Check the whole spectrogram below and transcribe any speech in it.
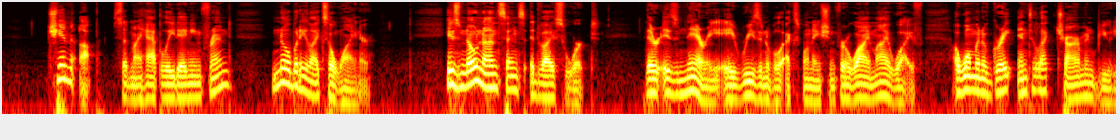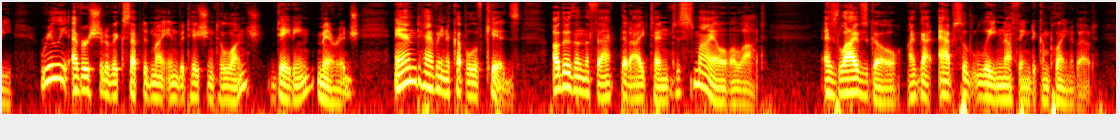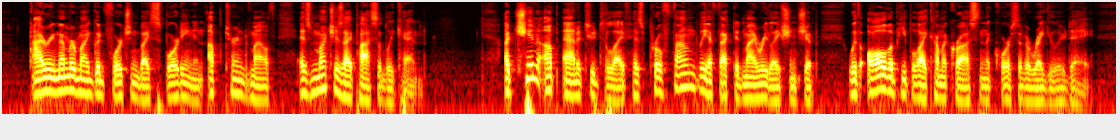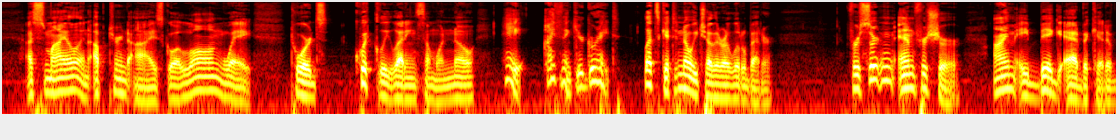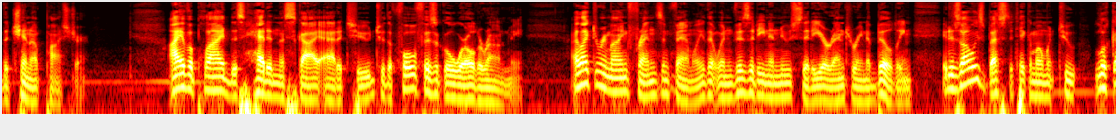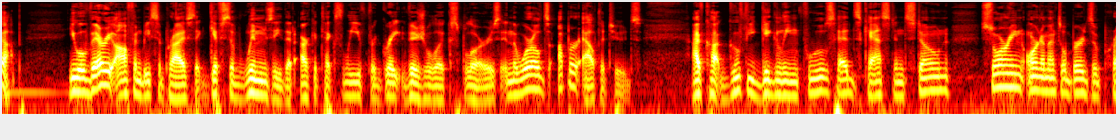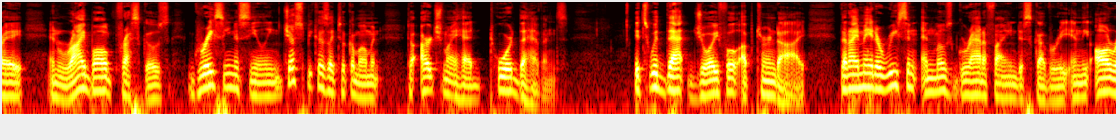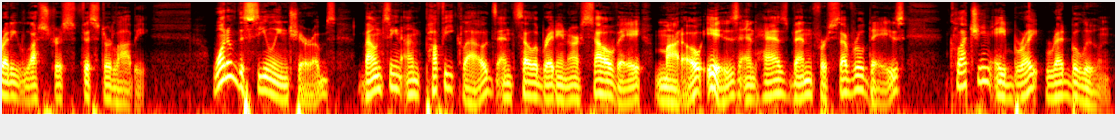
Chin up, said my happily dating friend. Nobody likes a whiner. His no nonsense advice worked. There is nary a reasonable explanation for why my wife, a woman of great intellect, charm, and beauty, really ever should have accepted my invitation to lunch, dating, marriage, and having a couple of kids other than the fact that I tend to smile a lot. As lives go, I've got absolutely nothing to complain about. I remember my good fortune by sporting an upturned mouth as much as I possibly can. A chin up attitude to life has profoundly affected my relationship with all the people I come across in the course of a regular day. A smile and upturned eyes go a long way towards quickly letting someone know, hey, I think you're great. Let's get to know each other a little better. For certain and for sure, I'm a big advocate of the chin up posture. I have applied this head in the sky attitude to the full physical world around me. I like to remind friends and family that when visiting a new city or entering a building, it is always best to take a moment to look up. You will very often be surprised at gifts of whimsy that architects leave for great visual explorers in the world's upper altitudes. I've caught goofy, giggling fools' heads cast in stone, soaring ornamental birds of prey, and ribald frescoes gracing a ceiling just because I took a moment to arch my head toward the heavens. It's with that joyful, upturned eye that I made a recent and most gratifying discovery in the already lustrous Pfister lobby. One of the ceiling cherubs bouncing on puffy clouds and celebrating our Salve motto is, and has been for several days, clutching a bright red balloon.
